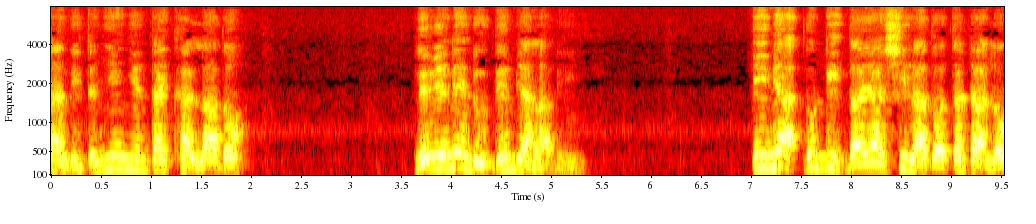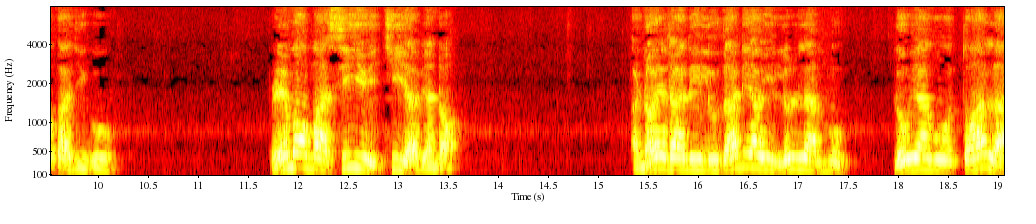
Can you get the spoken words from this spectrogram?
နံ့သည်တညင်းညင်းတိုက်ခတ်လာသောလေပြင်းနှင့်တူတင်းပြန့်လာသည်ဤမြသုတိတာယာရှိလာသောတတ္တလောကကြီးကိုရေမောက်မှစီး၍ကြည့်ရပြန်တော့အနောယထာသည်လူသားတယောက်၏လွတ်လပ်မှုလိုရာကိုတွာလာ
